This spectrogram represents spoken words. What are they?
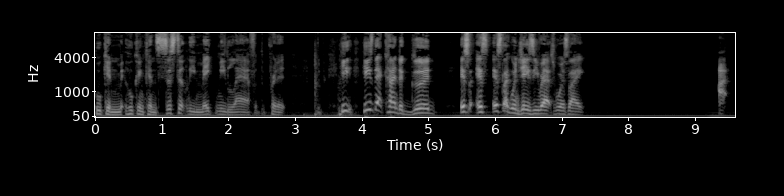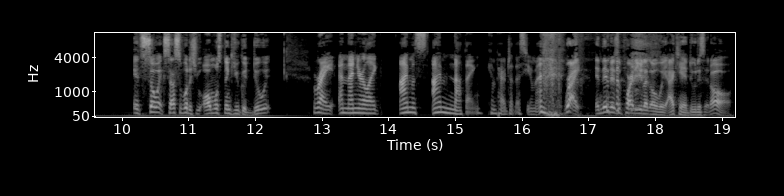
who can who can consistently make me laugh with the printed he he's that kind of good it's it's it's like when Jay-Z raps where it's like I it's so accessible that you almost think you could do it Right. And then you're like, I'm a, I'm nothing compared to this human. right. And then there's a part of you like oh wait I can't do this at all.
